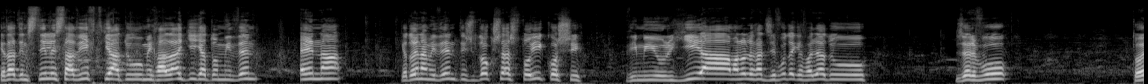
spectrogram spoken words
και θα την στείλει στα δίχτυα του Μιχαλάκη για το 0-1 για το 1-0 της Δόξας στο 20. Δημιουργία Μανώλη Χατζηφούντα κεφαλιά του Ζερβού. Το 1-0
